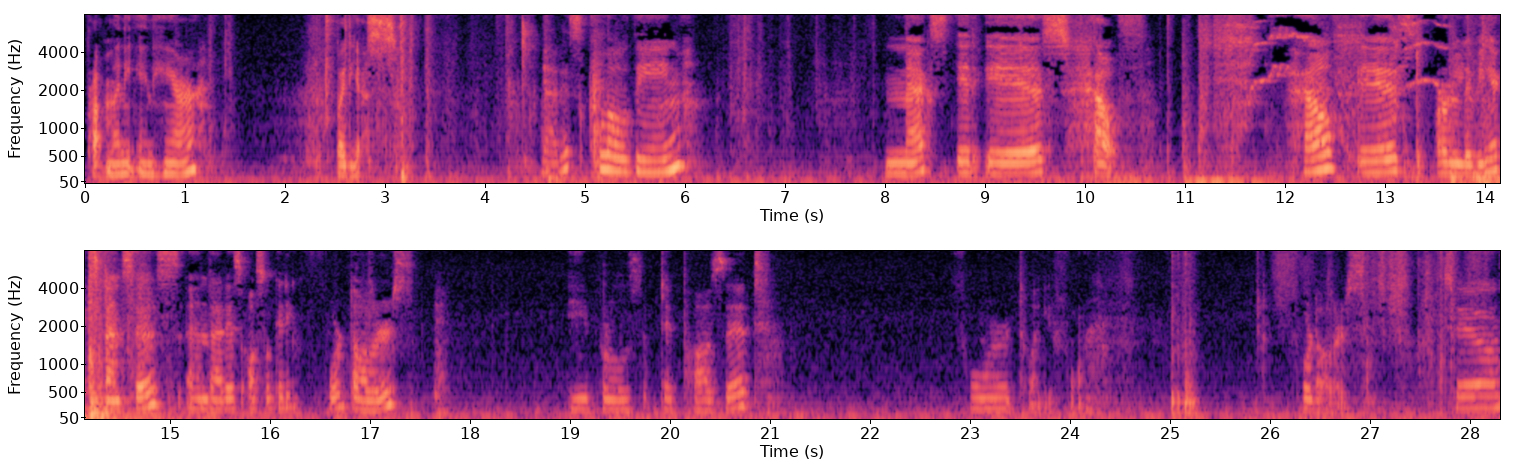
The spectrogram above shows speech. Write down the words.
prop money in here. But yes, that is clothing. Next, it is health. Health is our living expenses, and that is also getting $4. April's deposit, 424 four dollars two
